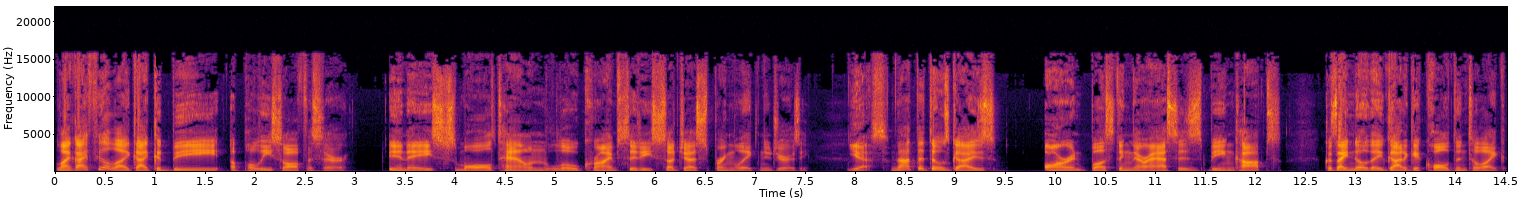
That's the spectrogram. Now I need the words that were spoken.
Like I feel like I could be a police officer in a small town, low crime city such as Spring Lake, New Jersey. Yes. Not that those guys aren't busting their asses being cops, because I know they've got to get called into like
